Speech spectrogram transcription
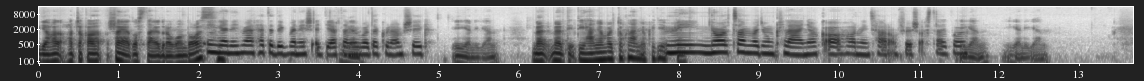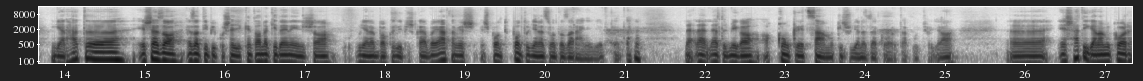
ugye ha, ha csak a saját osztályodra gondolsz. Igen, így már hetedikben is egyértelmű igen. volt a különbség. Igen, igen. Mert, mert ti, ti hányan vagytok lányok egyébként? Mi nyolcan vagyunk lányok a 33 fős osztályból. Igen, igen, igen. Igen, hát és ez a, ez a tipikus egyébként, annak idején én is a, ugyanebben a középiskolában jártam, és, és pont, pont ugyanez volt az arány egyébként. Le, le, lehet, hogy még a, a konkrét számok is ugyanezek voltak, úgyhogy a, és hát igen, amikor,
